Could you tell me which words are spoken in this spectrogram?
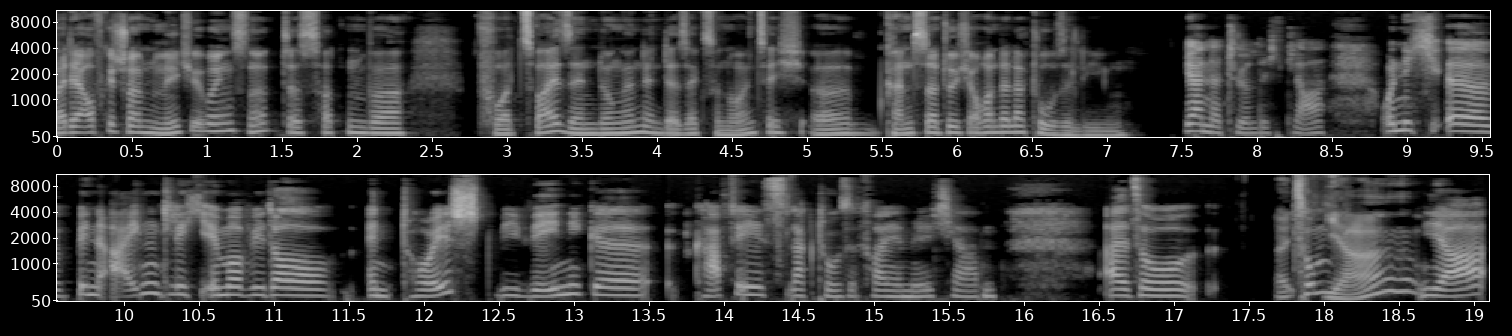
Bei der aufgeschäumten Milch übrigens, ne, das hatten wir vor zwei Sendungen in der 96, äh, kann es natürlich auch an der Laktose liegen. Ja, natürlich, klar. Und ich äh, bin eigentlich immer wieder enttäuscht, wie wenige Kaffees laktosefreie Milch haben. Also Zum- ja, ja,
